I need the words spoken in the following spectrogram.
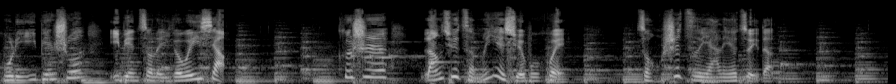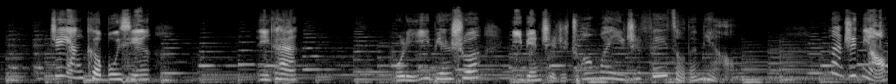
狐狸一边说一边做了一个微笑。可是狼却怎么也学不会，总是龇牙咧嘴的。这样可不行。你看，狐狸一边说一边指着窗外一只飞走的鸟，那只鸟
